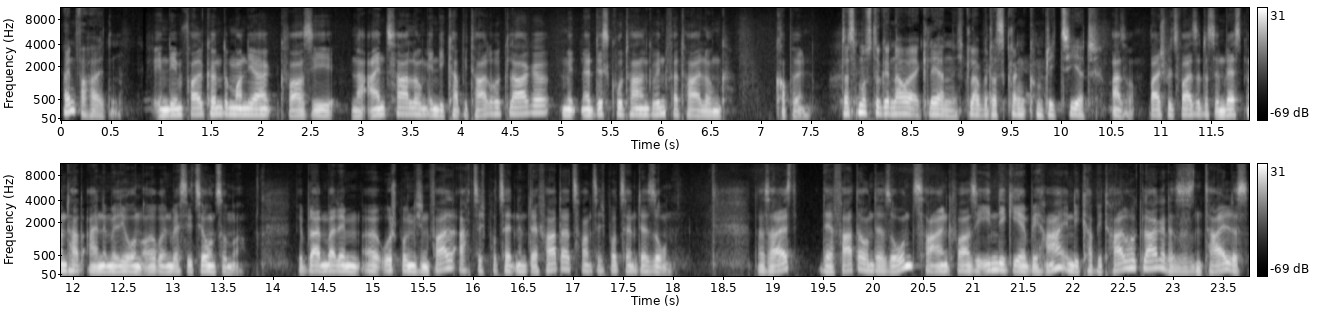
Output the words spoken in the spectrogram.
Einfachheiten. In dem Fall könnte man ja quasi eine Einzahlung in die Kapitalrücklage mit einer diskutalen Gewinnverteilung koppeln. Das musst du genauer erklären. Ich glaube, das klang kompliziert. Also beispielsweise das Investment hat eine Million Euro Investitionssumme. Wir bleiben bei dem äh, ursprünglichen Fall. 80 Prozent nimmt der Vater, 20 Prozent der Sohn. Das heißt, der Vater und der Sohn zahlen quasi in die GmbH, in die Kapitalrücklage. Das ist ein Teil des,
